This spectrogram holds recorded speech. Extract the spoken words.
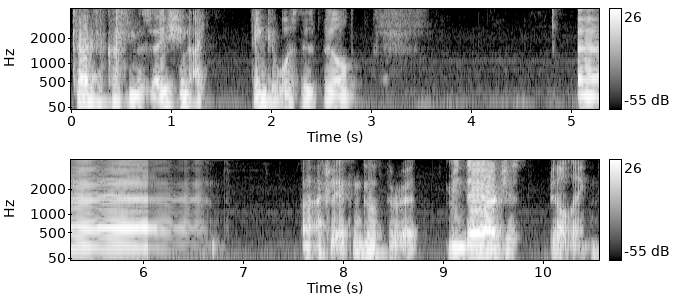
character customization. I think it was this build. And uh, actually, I can go through it. I mean, they are just building.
